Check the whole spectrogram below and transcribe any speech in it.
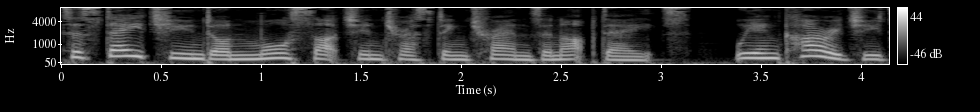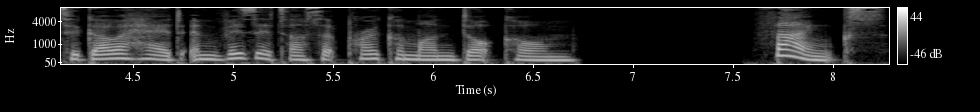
To stay tuned on more such interesting trends and updates, we encourage you to go ahead and visit us at procomund.com. Thanks.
